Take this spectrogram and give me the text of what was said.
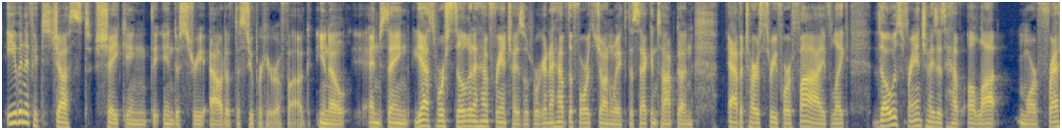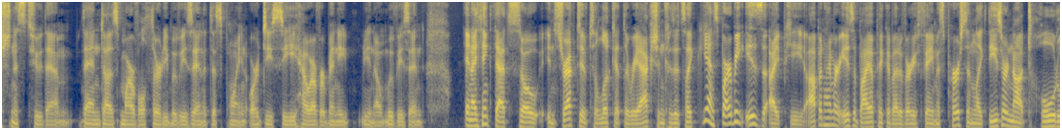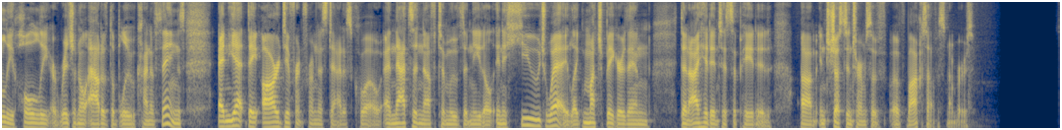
Even if it's just shaking the industry out of the superhero fog, you know, and saying, yes, we're still going to have franchises. We're going to have the fourth John Wick, the second Top Gun, Avatars 3, 4, 5. Like, those franchises have a lot more freshness to them than does Marvel 30 movies in at this point or DC however many, you know, movies in and I think that's so instructive to look at the reaction because it's like, yes, Barbie is IP. Oppenheimer is a biopic about a very famous person. Like these are not totally wholly original out of the blue kind of things. And yet they are different from the status quo. And that's enough to move the needle in a huge way, like much bigger than than I had anticipated, um, in just in terms of, of box office numbers.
